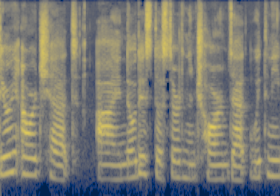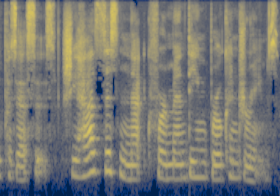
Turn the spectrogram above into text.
During our chat, I noticed a certain charm that Whitney possesses. She has this knack for mending broken dreams.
